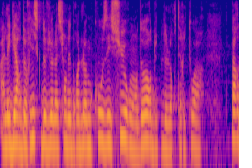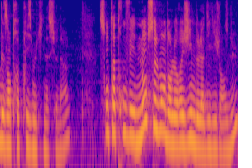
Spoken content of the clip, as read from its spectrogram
à l'égard de risques de violation des droits de l'homme causés sur ou en dehors de leur territoire par des entreprises multinationales, sont à trouver non seulement dans le régime de la diligence due,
